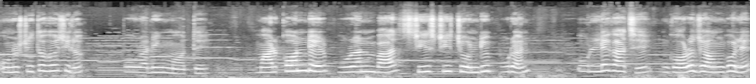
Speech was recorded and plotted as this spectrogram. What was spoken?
অনুষ্ঠিত হয়েছিল পৌরাণিক মতে। মার্কণ্ডের পুরাণ বা শ্রী শ্রী চণ্ডী পুরাণ উল্লেখ আছে। গড় জঙ্গলে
